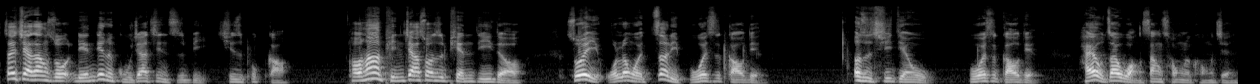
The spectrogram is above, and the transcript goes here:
再加上说，联电的股价净值比其实不高，好，它的评价算是偏低的哦，所以我认为这里不会是高点，二十七点五不会是高点，还有在往上冲的空间。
